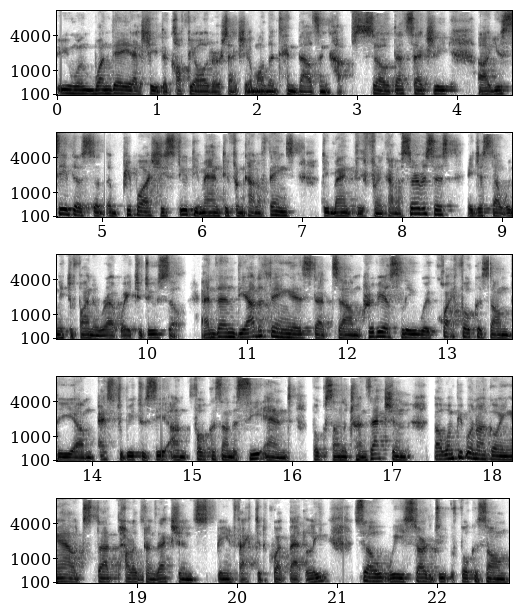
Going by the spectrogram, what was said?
even one day actually the coffee orders actually more than ten thousand cups. So that's actually uh, you see this uh, people actually still demand different kind of things, demand different kind of services. It's just that we need to find the right way to do so. And then the other thing is that um, previously we're quite focused on the um, S to B to C and focus on the C end, focus on the transaction. But when people are not going out, that part of the transactions being affected quite badly. So we started to focus on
